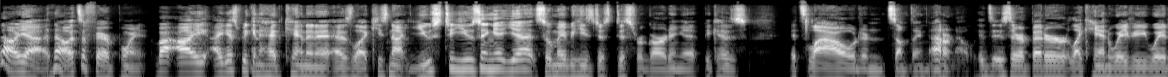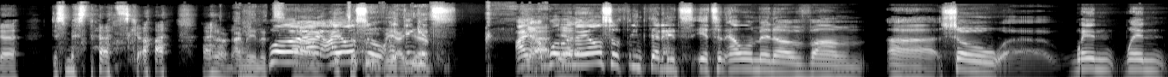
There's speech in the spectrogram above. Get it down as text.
No, yeah, no, it's a fair point. But I, I guess we can headcanon it as like he's not used to using it yet, so maybe he's just disregarding it because it's loud and something. I don't know. Is, is there a better like hand wavy way to dismiss that, Scott? I don't know. I mean, it's, well, um, I, I it's a also movie, I I think guess. it's I Yeah, well, and. I also think that it's it's an element of um uh so uh, when when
